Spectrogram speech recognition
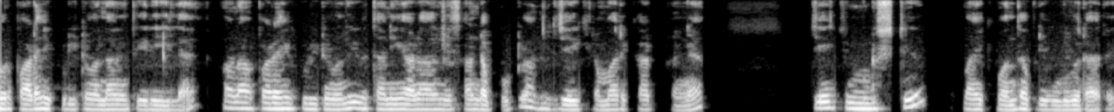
ஒரு படையை கூட்டிகிட்டு வந்தாங்கன்னு தெரியல. ஆனால் படையை கூட்டிகிட்டு வந்து இவர் தனியாளாக வந்து சண்டை போட்டு அதில் ஜெயிக்கிற மாதிரி காட்டுறாங்க. ஜெயிச்சு முடிச்சுட்டு மயக்கம் வந்து அப்படி கொடுக்குறாரு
